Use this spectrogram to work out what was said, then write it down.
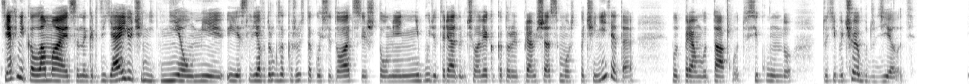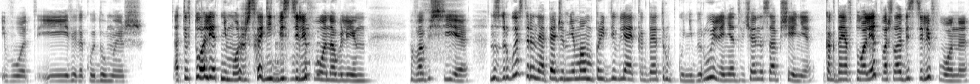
техника ломается, она говорит, я ее чинить не умею, и если я вдруг закажусь в такой ситуации, что у меня не будет рядом человека, который прямо сейчас сможет починить это, вот прям вот так вот, в секунду, то, типа, что я буду делать? И вот, и ты такой думаешь, а ты в туалет не можешь сходить без телефона, блин. Вообще. Но с другой стороны, опять же, мне мама предъявляет, когда я трубку не беру или не отвечаю на сообщения. Когда я в туалет пошла без телефона.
